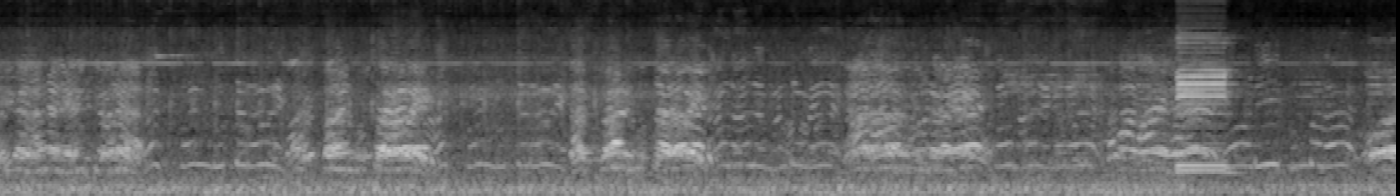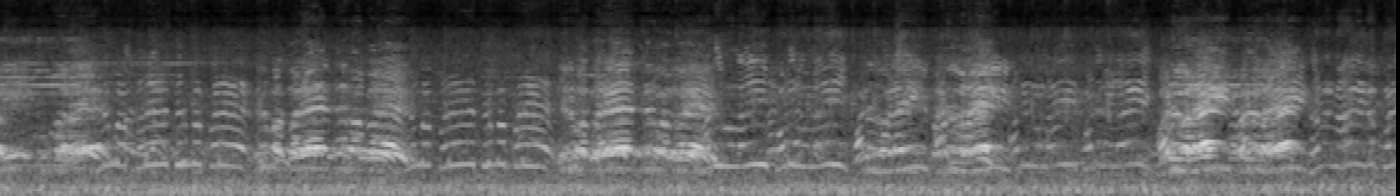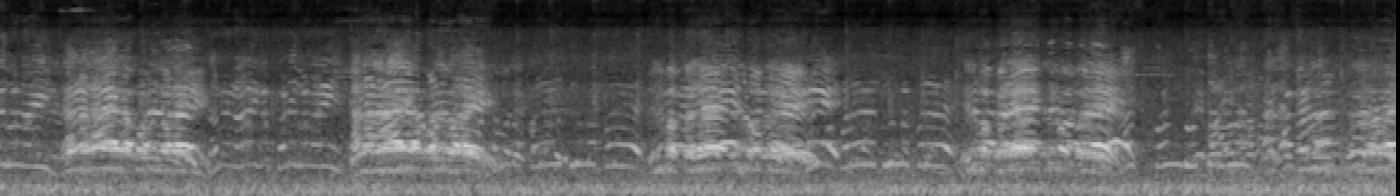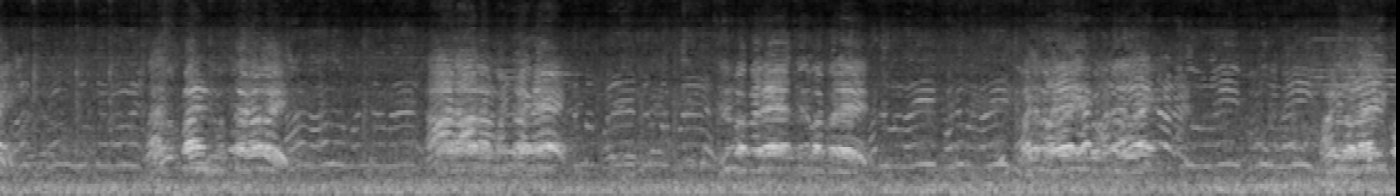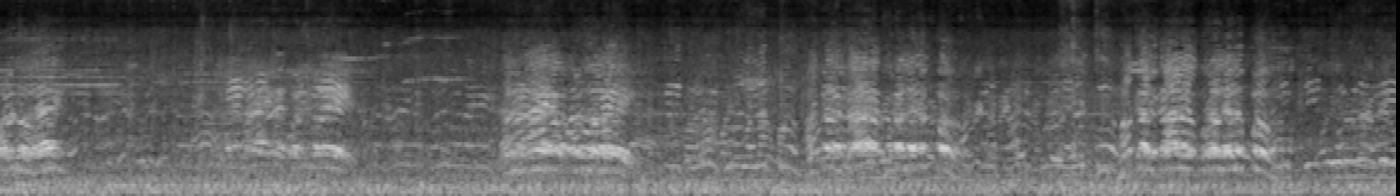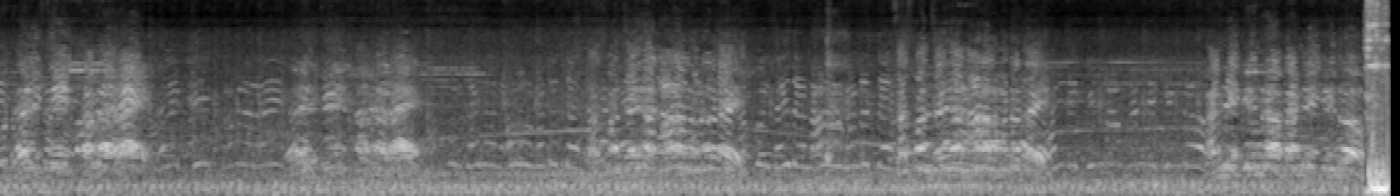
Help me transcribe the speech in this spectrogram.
மக்களுக்கான குரல் எழுப்பும். மக்களுக்கான குரல் எழுப்பும். எழுச்சி தமிழரை எழுச்சி தமிழரை சஸ்பெண்ட் செய்த நாடாளுமன்றத்தை சஸ்பெண்ட் செய்த நாடாளுமன்றத்தை கண்டிக்கின்றோம் கண்டிக்கின்றோம்.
